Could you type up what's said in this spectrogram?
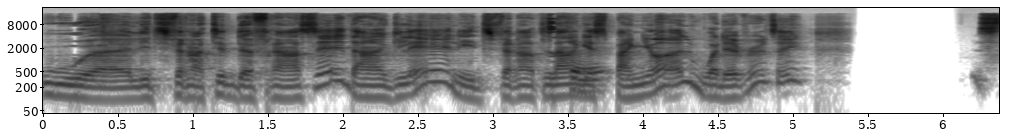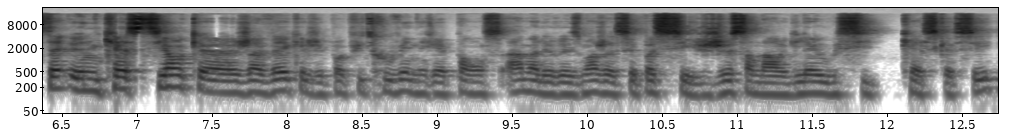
ou euh, les différents types de français, d'anglais, les différentes langues espagnoles, whatever, tu sais? C'était une question que j'avais que j'ai pas pu trouver une réponse à, malheureusement. Je ne sais pas si c'est juste en anglais ou si qu'est-ce que c'est.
